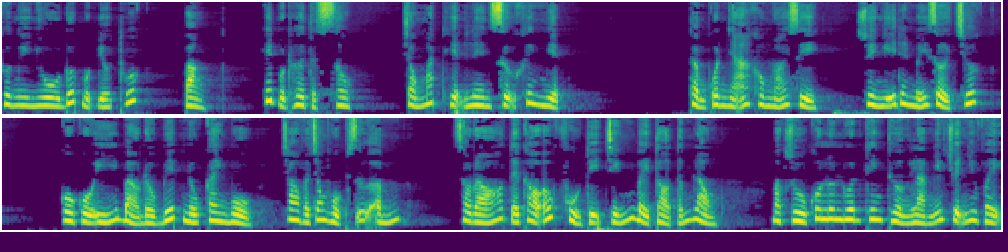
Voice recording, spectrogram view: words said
Phương Nghi Nhu đốt một điếu thuốc, bằng, hít một hơi thật sâu, trong mắt hiện lên sự khinh miệt. Thẩm quân nhã không nói gì, suy nghĩ đến mấy giờ trước. Cô cố ý bảo đầu bếp nấu canh bổ, cho vào trong hộp giữ ấm. Sau đó tới cao ốc phủ thị chính bày tỏ tấm lòng. Mặc dù cô luôn luôn kinh thường làm những chuyện như vậy,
